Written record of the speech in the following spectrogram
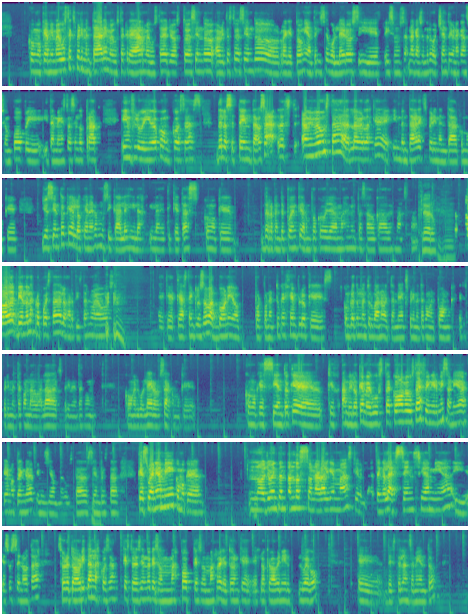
como que a mí me gusta experimentar y me gusta crear, me gusta, yo estoy haciendo, ahorita estoy haciendo reggaetón y antes hice boleros y hice una canción de los 80 y una canción pop y, y también estoy haciendo trap influido con cosas de los 70. O sea, a mí me gusta, la verdad es que inventar, experimentar, como que yo siento que los géneros musicales y las, y las etiquetas como que de repente pueden quedar un poco ya más en el pasado cada vez más, ¿no? Claro. viendo las propuestas de los artistas nuevos, eh, que, que, hasta incluso Bad Bunny, o por ponerte un ejemplo que es completamente urbano, él también experimenta con el punk, experimenta con la balada, experimenta con, con el bolero, o sea, como que como que siento que, que, a mí lo que me gusta, como me gusta definir mi sonido es que no tenga definición, me gusta siempre estar, que suene a mí como que no yo intentando sonar a alguien más que tenga la esencia mía y eso se nota sobre todo ahorita en las cosas que estoy haciendo que son más pop, que son más reggaetón, que es lo que va a venir luego eh, de este lanzamiento.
